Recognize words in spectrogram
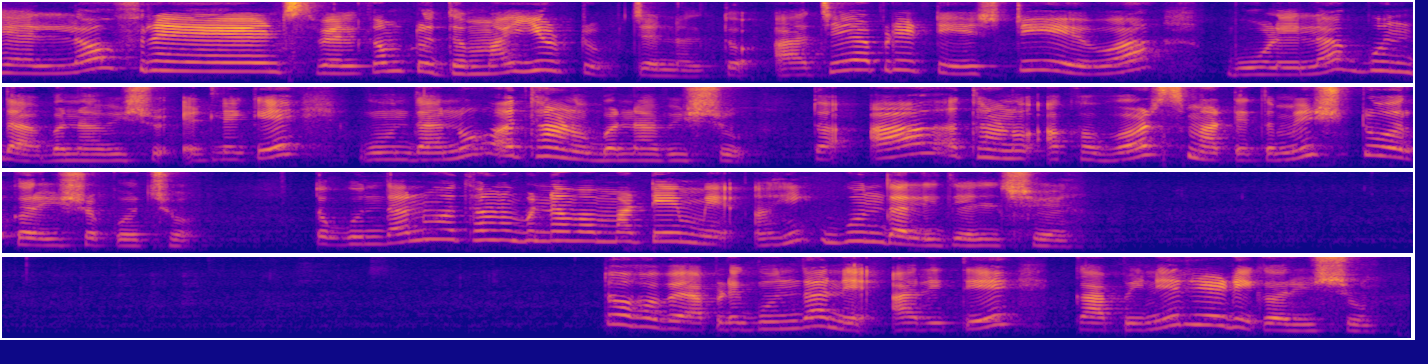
Hello friends, welcome to the my YouTube channel. તો આજે આપણે ટેસ્ટી એવા બોળેલા ગુંદા બનાવીશું. એટલે કે ગુંદાનું અથાણું બનાવીશું. તો આ અથાણું આખા વર્ષ માટે તમે સ્ટોર કરી શકો છો. તો ગુંદાનું અથાણું બનાવવા માટે મેં અહીં ગુંદા લીધેલ છે. તો હવે આપણે ગુંદાને આ રીતે કાપીને રેડી કરીશું.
